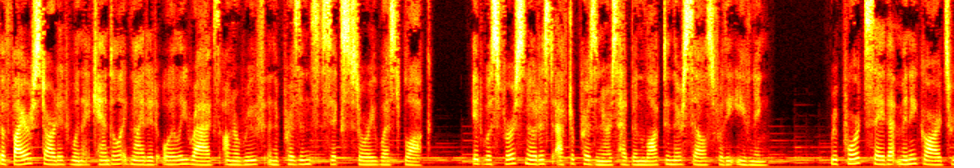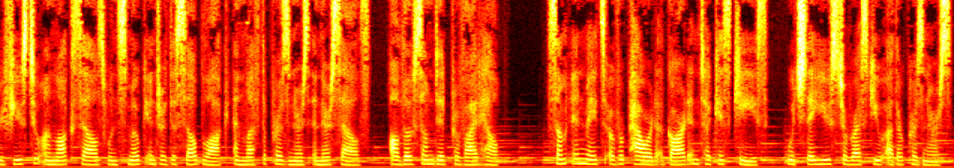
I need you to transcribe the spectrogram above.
The fire started when a candle ignited oily rags on a roof in the prison's six story west block. It was first noticed after prisoners had been locked in their cells for the evening. Reports say that many guards refused to unlock cells when smoke entered the cell block and left the prisoners in their cells, although some did provide help. Some inmates overpowered a guard and took his keys, which they used to rescue other prisoners.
